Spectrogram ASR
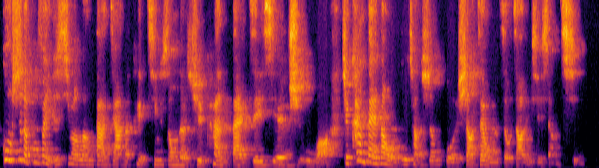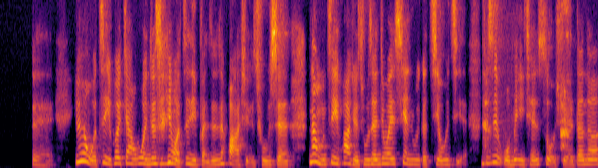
故事的部分也是希望让大家呢可以轻松的去看待这些植物哦，去看待到我们日常生活上在我们周遭的一些香气。对，因为我自己会这样问，就是因为我自己本身是化学出身，那我们自己化学出身就会陷入一个纠结，就是我们以前所学的呢，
